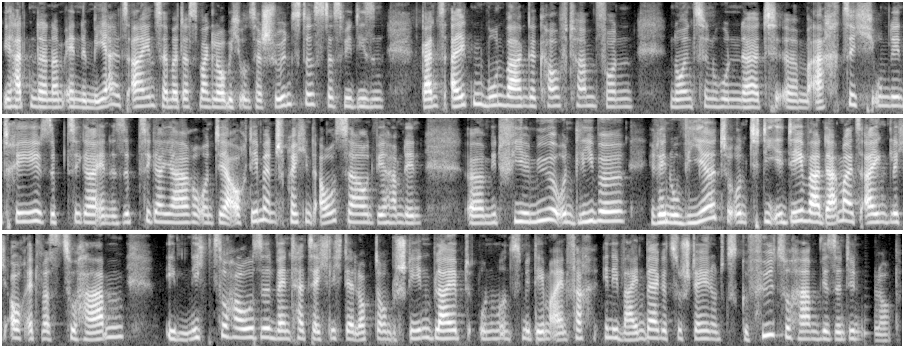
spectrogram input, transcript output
Wir hatten dann am Ende mehr als eins, aber das war, glaube ich, unser Schönstes, dass wir diesen ganz alten Wohnwagen gekauft haben von 1980 um den Dreh, 70er, Ende 70er Jahre und der auch dementsprechend aussah und wir haben den äh, mit viel Mühe und Liebe renoviert und die Idee war damals eigentlich auch etwas zu haben, eben nicht zu Hause, wenn tatsächlich der Lockdown bestehen bleibt, um uns mit dem einfach in die Weinberge zu stellen und das Gefühl zu haben, wir sind in Urlaub.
